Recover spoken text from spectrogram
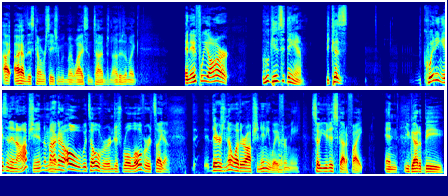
I i have this conversation with my wife sometimes and others. I'm like and if we are who gives a damn? Because quitting isn't an option. I'm not gonna oh it's over and just roll over. It's like Yeah. th- there's no other option anyway for me. So you just gotta fight. And You got to be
